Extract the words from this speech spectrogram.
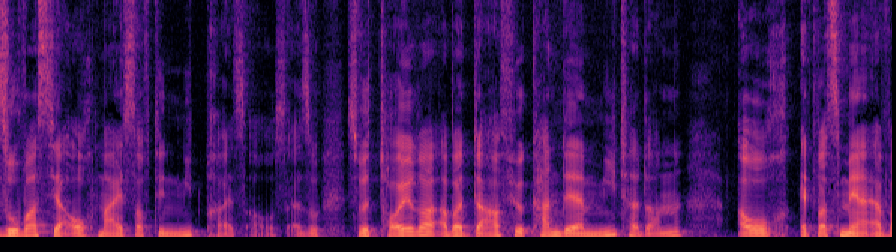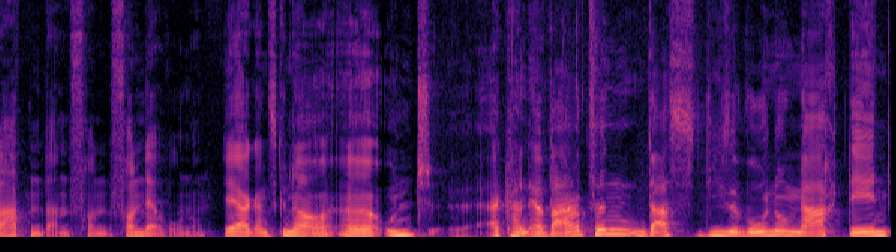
sowas ja auch meist auf den Mietpreis aus. Also es wird teurer, aber dafür kann der Mieter dann auch etwas mehr erwarten dann von, von der Wohnung. Ja, ganz genau. Äh, und er kann erwarten, dass diese Wohnung nach den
